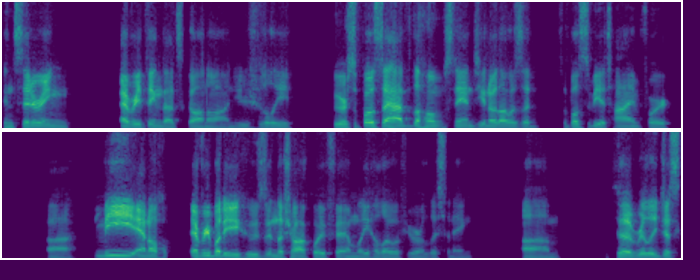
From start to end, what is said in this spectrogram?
considering everything that's gone on. Usually, we were supposed to have the homestands. You know, that was a supposed to be a time for uh, me and a, everybody who's in the Shockwave family. Hello, if you are listening, um, to really just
